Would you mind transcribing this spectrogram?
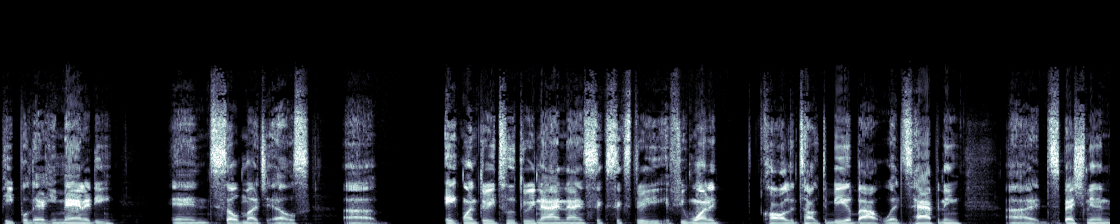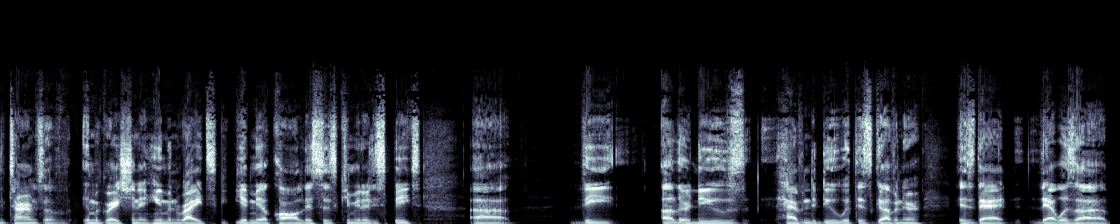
people their humanity and so much else. Uh, 813-239-9663. If you want to call and talk to me about what's happening, uh, especially in terms of immigration and human rights, give me a call. This is Community Speaks. Uh, the other news having to do with this governor is that there was a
